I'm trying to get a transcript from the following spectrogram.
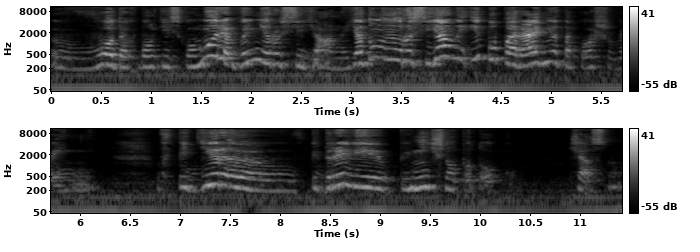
в водах Балтійського моря винні росіяни. Я думаю, росіяни і попередньо також винні в, підір... е, в підриві Північного потоку. Чесно.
